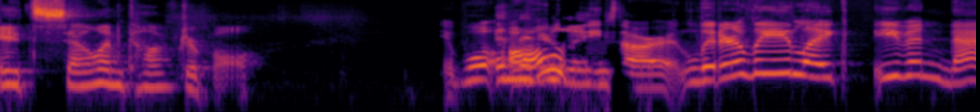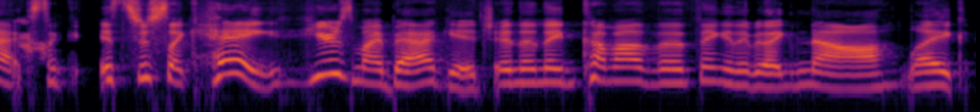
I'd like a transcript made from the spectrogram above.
It's so uncomfortable. Well, And all of like- these are literally like even next. Like it's just like, hey, here's my baggage, and then they'd come out of the thing and they'd be like, nah, like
